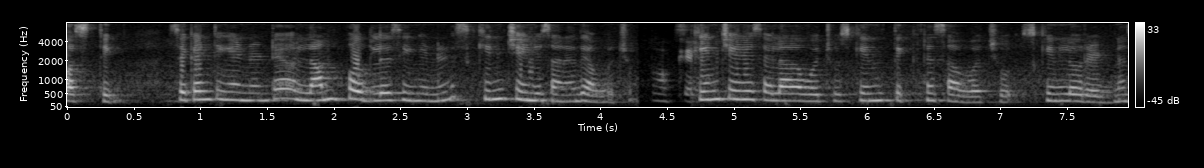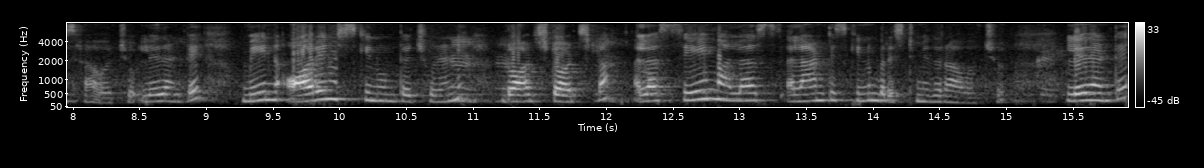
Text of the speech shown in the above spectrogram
ఫస్ట్ థింగ్. సెకండ్ థింగ్ ఏంటంటే లంప్ వదిలేసి ఏంటంటే స్కిన్ చేంజెస్ అనేది అవ్వచ్చు. స్కిన్ చేంజెస్ ఎలా అవ్వచ్చు? స్కిన్ థిక్నెస్ అవ్వచ్చు. స్కిన్లో రెడ్నెస్ రావచ్చు. లేదంటే మెయిన్ ఆరెంజ్ స్కిన్ ఉంటుంది చూడండి డాట్స్ డాట్స్లా అలా సేమ్ అలా అలాంటి స్కిన్ బ్రెస్ట్ మీద రావచ్చు. లేదంటే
